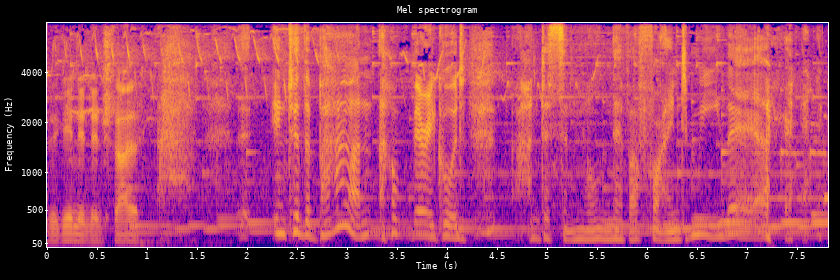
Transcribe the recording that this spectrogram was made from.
wir gehen in den Stall. Into the barn. Oh, very good. Anderson will never find me there.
